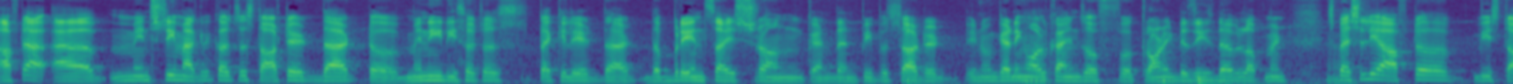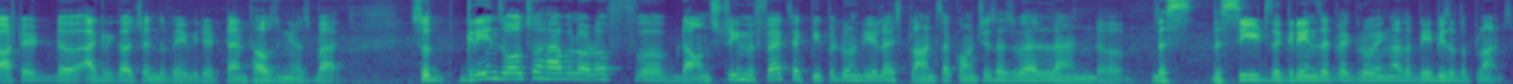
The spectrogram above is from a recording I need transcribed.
after uh, mainstream agriculture started that uh, many researchers speculate that the brain size shrunk and then people started you know getting all kinds of uh, chronic disease development especially after we started uh, agriculture in the way we did 10000 years back. So grains also have a lot of uh, downstream effects like people don't realize plants are conscious as well and uh, the, s- the seeds the grains that we're growing are the babies of the plants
